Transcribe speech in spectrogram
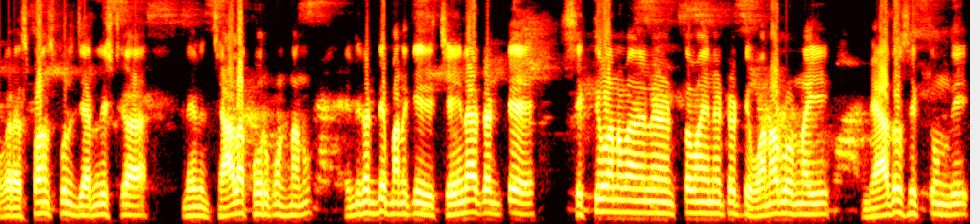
ఒక రెస్పాన్సిబుల్ జర్నలిస్ట్గా నేను చాలా కోరుకుంటున్నాను. ఎందుకంటే మనకి చైనా కంటే శక్తివంతమైనటువంటి వనరులు ఉన్నాయి. మేధోశక్తి ఉంది.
